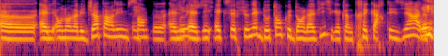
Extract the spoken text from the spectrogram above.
euh, elle, on en avait déjà parlé, il me Oui. semble, elle, Oui, est exceptionnelle, d'autant que dans la vie, c'est quelqu'un de très cartésien, elle Oui.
